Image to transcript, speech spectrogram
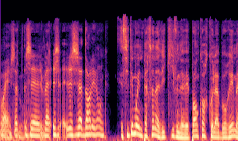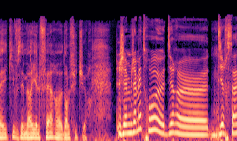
Ouais, bah, j'adore les langues. Citez-moi une personne avec qui vous n'avez pas encore collaboré, mais avec qui vous aimeriez le faire euh, dans le futur. J'aime jamais trop euh, dire euh, dire ça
